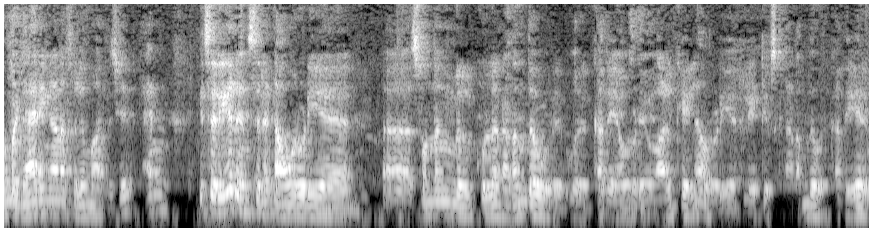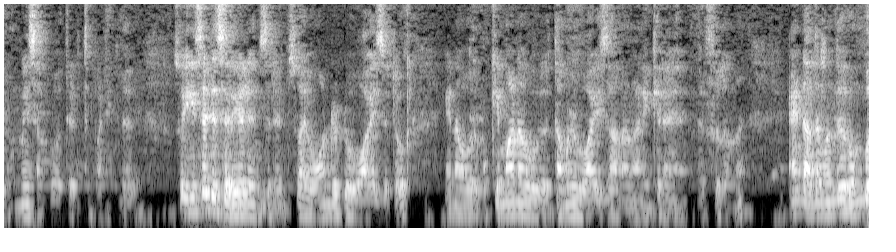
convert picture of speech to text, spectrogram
ரொம்ப டேரிங்கான ஃபிலிமா இருந்துச்சு. அண்ட் இட்ஸ் ரியல் இன்சிடென்ட் அவருடைய சொந்தங்களுக்குள்ள நடந்த ஒரு ஒரு கதை. அவருடைய வாழ்க்கையில அவருடைய ரிலேட்டிவ்ஸ்க்கு நடந்த ஒரு கதையை உண்மை சம்பவத்தை எடுத்து பண்ணியிருந்தார். So is it is real incident so I wanted to voice it out ஏன்னா ஒரு முக்கியமான ஒரு தமிழ் வாய்ஸாக நான் நினைக்கிறேன் இந்த ஃபிலிம் அண்ட் அதை வந்து ரொம்ப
